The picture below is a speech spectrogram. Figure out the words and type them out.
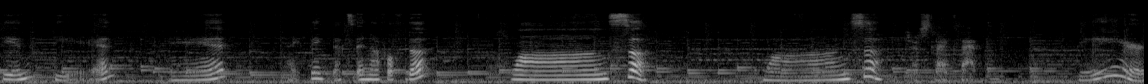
din, din. And I think that's enough of the Huang se. Huang se. Just like that. There.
